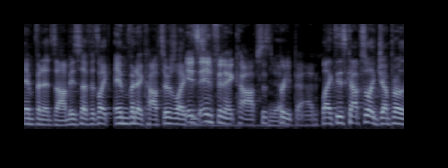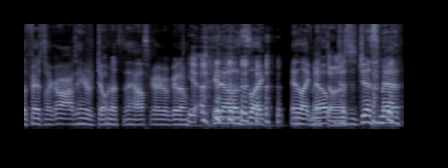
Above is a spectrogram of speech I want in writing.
infinite zombie stuff. It's like infinite cops. There's like it's these- infinite cops. It's Yeah. pretty bad. like these cops are like jumping over the fence, like, oh, I think there's donuts in the house. I gotta go get them. Yeah. You know, it's like and like, Meth nope, donuts. just just meth,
